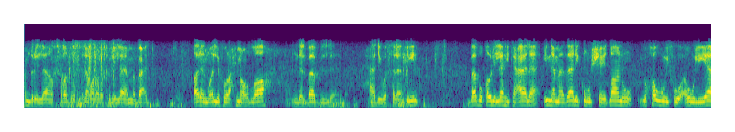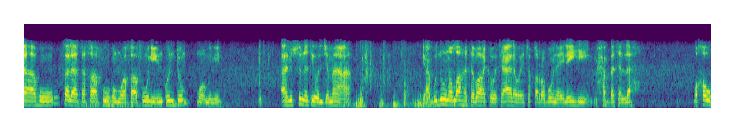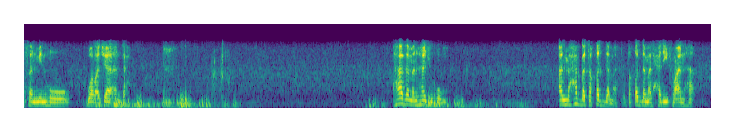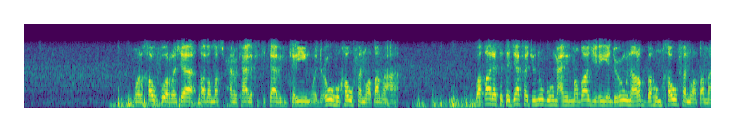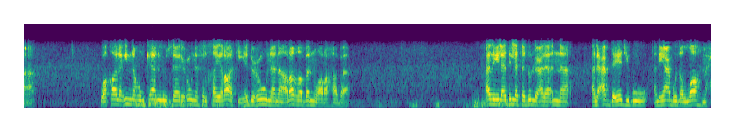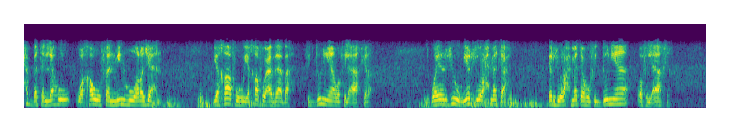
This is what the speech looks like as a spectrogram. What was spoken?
الحمد لله والصلاة والسلام على رسول الله أما بعد. قال المؤلف رحمه الله عند الباب الحادي والثلاثين باب قول الله تعالى إنما ذلكم الشيطان يخوف أولياءه فلا تخافوهم وخافوني إن كنتم مؤمنين. أهل السنة والجماعة يعبدون الله تبارك وتعالى ويتقربون إليه محبة له وخوفا منه ورجاء له. هذا منهجهم. المحبة تقدمت وتقدم الحديث عنها. والخوف والرجاء قال الله سبحانه وتعالى في كتابه الكريم وادعوه خوفا وطمعا. وقال تتجافى جنوبهم عن المضاجع يدعون ربهم خوفا وطمعا. وقال إنهم كانوا يسارعون في الخيرات يدعوننا رغبا ورهبا. هذه الأدلة تدل على أن العبد يجب أن يعبد الله محبة له وخوفا منه ورجاء. يخافه يخاف عذابه في الدنيا وفي الآخرة. ويرجوه يرجو رحمته. يرجو رحمته في الدنيا وفي الآخرة.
